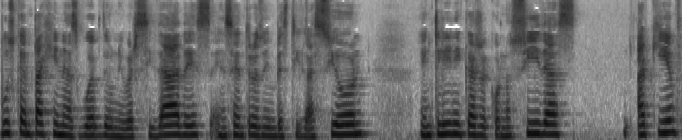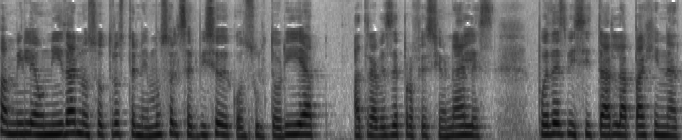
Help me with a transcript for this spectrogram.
Busca en páginas web de universidades, en centros de investigación, en clínicas reconocidas. Aquí en Familia Unida nosotros tenemos el servicio de consultoría a través de profesionales. Puedes visitar la página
